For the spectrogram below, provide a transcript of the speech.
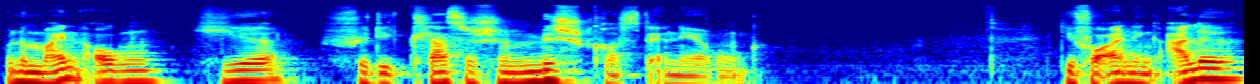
und in meinen Augen hier für die klassische Mischkosternährung, die vor allen Dingen alle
